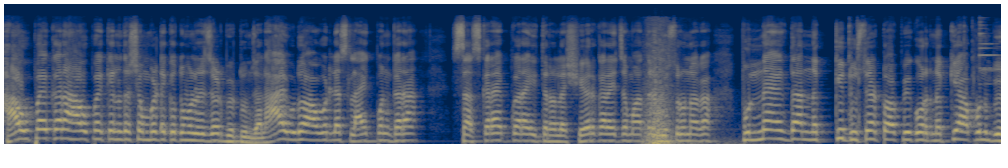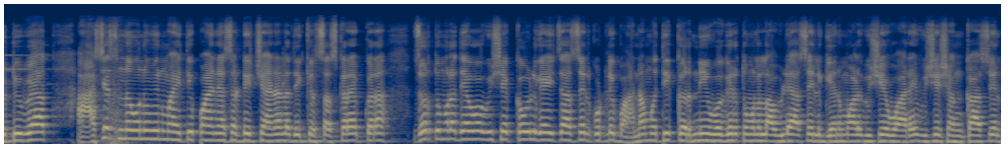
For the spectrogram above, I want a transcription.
हा उपाय करा हा उपाय केल्यानंतर शंभर टक्के तुम्हाला रिझल्ट भेटून जाईल. हा व्हिडिओ आवडल्यास लाईक पण करा सबस्क्राईब करा इतरांना शेअर करायचं मात्र विसरू नका. पुन्हा एकदा नक्की दुसऱ्या टॉपिकवर नक्की आपण भेटूयात असेच नवनवीन माहिती पाहण्यासाठी चॅनलला देखील सबस्क्राईब करा. जर तुम्हाला देवाविषयी कौल घ्यायचा असेल कुठली भानामती करणी वगैरे तुम्हाला लावले असेल गेरमाळविषयी वाऱ्याविषयी शंका असेल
